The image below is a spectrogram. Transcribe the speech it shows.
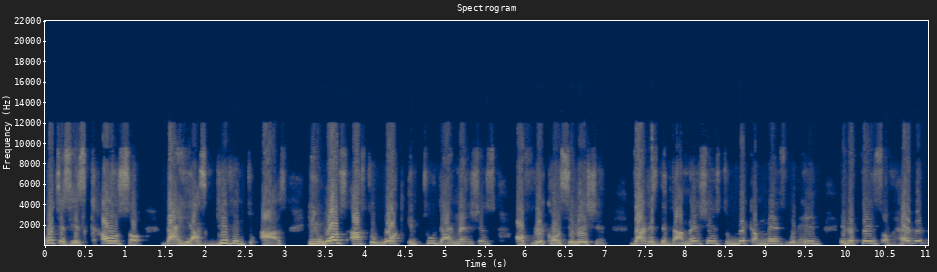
which is His counsel that He has given to us, He wants us to walk in two dimensions of reconciliation. That is the dimensions to make amends with Him in the things of heaven,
